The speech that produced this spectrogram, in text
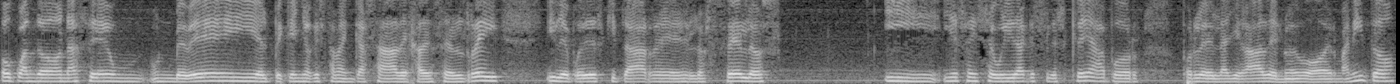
O cuando nace un, un, bebé y el pequeño que estaba en casa deja de ser el rey y le puedes quitar eh, los celos y, esa inseguridad que se les crea por, por la llegada del nuevo hermanito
